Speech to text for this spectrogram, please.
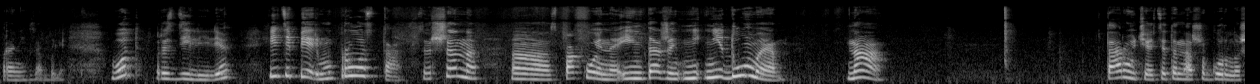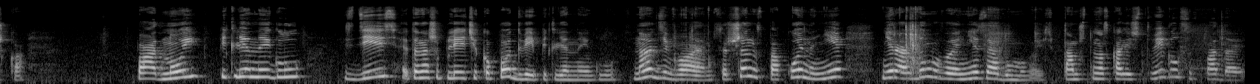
про них забыли. Вот разделили. И теперь мы просто совершенно э, спокойно и даже не, не думая на вторую часть, это наше горлышко, по одной петле на иглу. Здесь это наше плечико по две петли на иглу. Надеваем совершенно спокойно, не, не раздумывая, не задумываясь. Потому что у нас количество игл совпадает.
